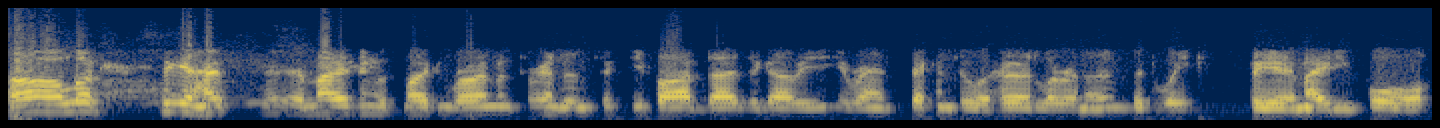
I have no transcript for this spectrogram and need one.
Oh, look, you know, amazing with Smokin' Romans. 365 days ago, he, he ran second to a hurdler in a midweek BM 84,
